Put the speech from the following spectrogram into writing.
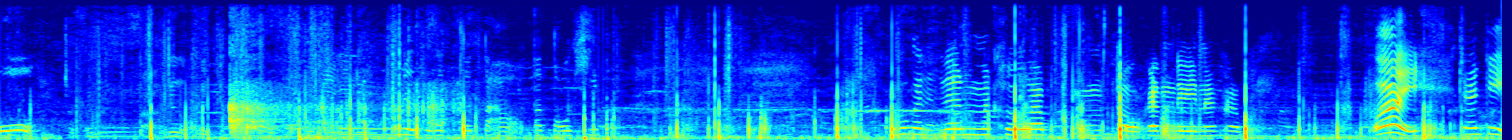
ดื้อปิดเดี๋ยวจะตาจะโตคิปพูดกันเล่นนะครับต่อกันเลยนะครับเว้ยเจ้าจี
